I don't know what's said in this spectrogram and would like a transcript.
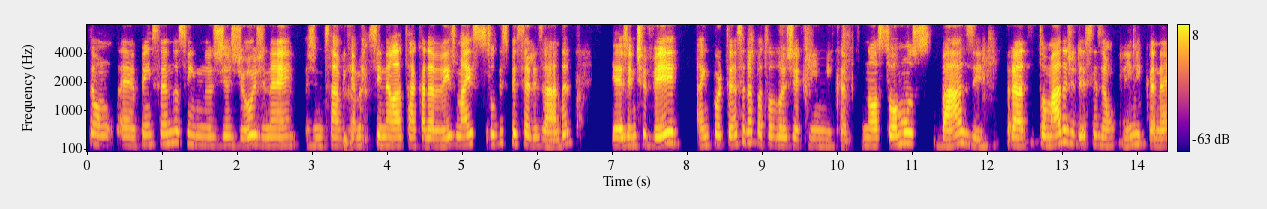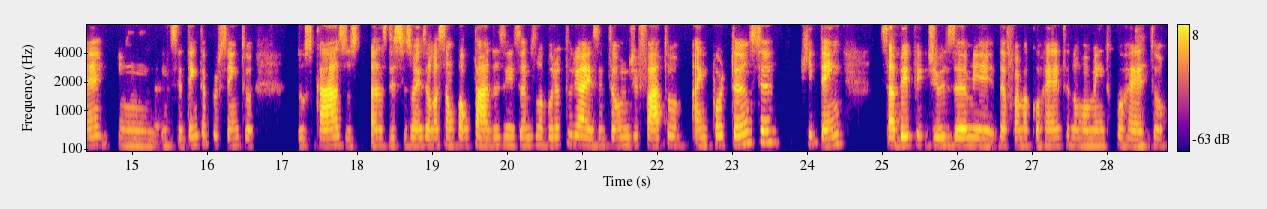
Então, é, pensando assim nos dias de hoje, né, a gente sabe que a medicina ela está cada vez mais subespecializada e a gente vê a importância da patologia clínica. Nós somos base para tomada de decisão clínica, né? Em, em 70% dos casos, as decisões elas são pautadas em exames laboratoriais. Então, de fato, a importância que tem saber pedir o exame da forma correta, no momento correto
